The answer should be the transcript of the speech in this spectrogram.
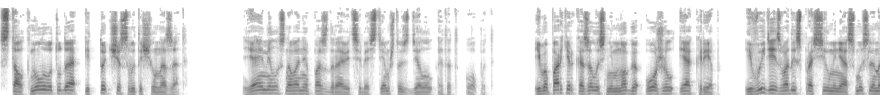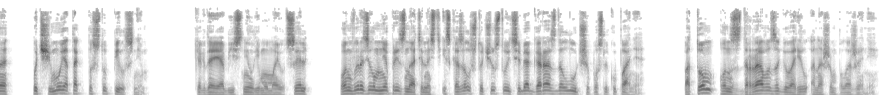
столкнул его туда и тотчас вытащил назад. Я имел основание поздравить себя с тем, что сделал этот опыт ибо Паркер, казалось, немного ожил и окреп, и, выйдя из воды, спросил меня осмысленно, почему я так поступил с ним. Когда я объяснил ему мою цель, он выразил мне признательность и сказал, что чувствует себя гораздо лучше после купания. Потом он здраво заговорил о нашем положении.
